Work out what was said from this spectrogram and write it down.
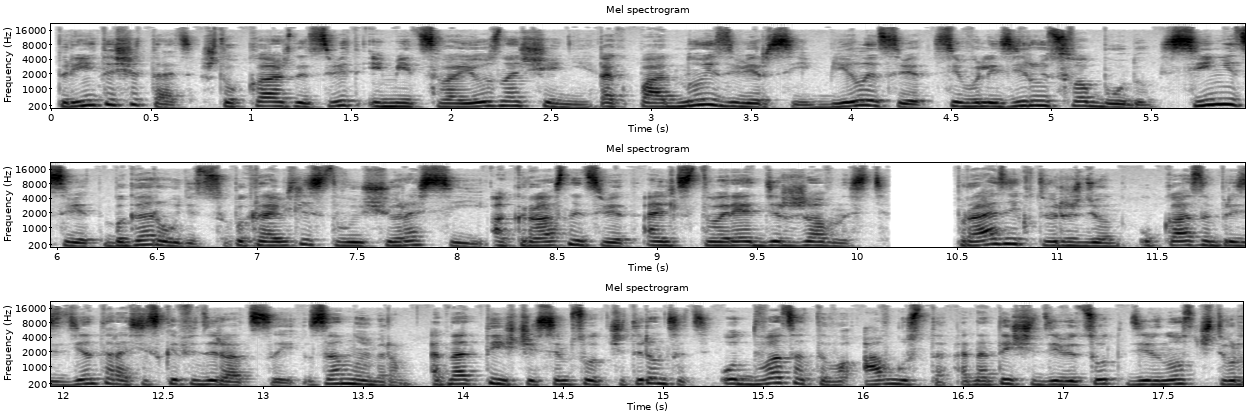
Принято считать, что каждый цвет имеет свое значение. Так, по одной из версий, белый цвет символизирует свободу, синий цвет – Богородицу, покровительствующую России, а красный цвет олицетворяет державность. Праздник утвержден указом президента Российской Федерации за номером 1714 от 20 августа 1994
